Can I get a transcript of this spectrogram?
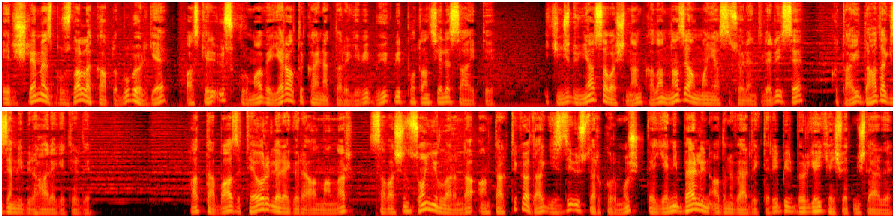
Erişilemez buzlarla kaplı bu bölge askeri üst kurma ve yeraltı kaynakları gibi büyük bir potansiyele sahipti. İkinci Dünya Savaşı'ndan kalan Nazi Almanyası söylentileri ise kıtayı daha da gizemli bir hale getirdi. Hatta bazı teorilere göre Almanlar savaşın son yıllarında Antarktika'da gizli üsler kurmuş ve Yeni Berlin adını verdikleri bir bölgeyi keşfetmişlerdi.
